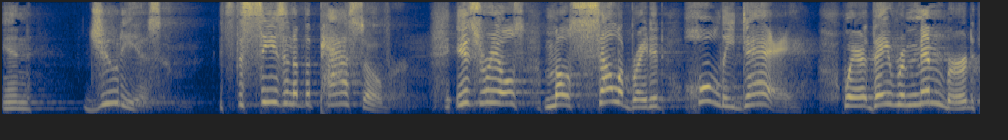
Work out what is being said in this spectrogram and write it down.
in Judaism. It's the season of the Passover, Israel's most celebrated holy day, where they remembered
